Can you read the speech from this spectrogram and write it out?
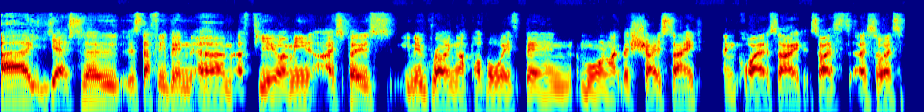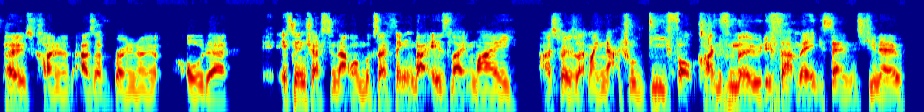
Uh, yeah, so there's definitely been um, a few. I mean, I suppose you know, growing up, I've always been more on like the shy side and quiet side. So I, so I suppose, kind of as I've grown older, it's interesting that one because I think that is like my I suppose like my natural default kind of mode, if that makes sense, you know,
